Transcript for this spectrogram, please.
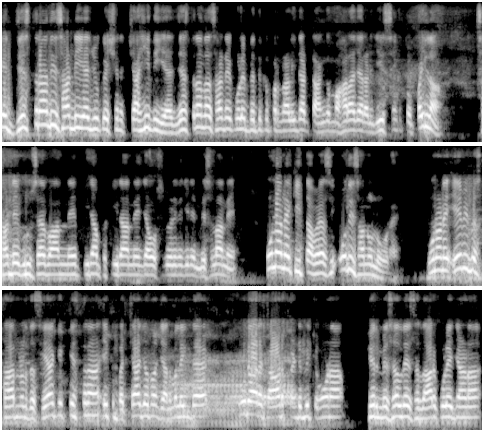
ਕਿ ਜਿਸ ਤਰ੍ਹਾਂ ਦੀ ਸਾਡੀ ਐਜੂਕੇਸ਼ਨ ਚਾਹੀਦੀ ਹੈ, ਜਿਸ ਤਰ੍ਹਾਂ ਦਾ ਸਾਡੇ ਕੋਲੇ ਵਿਦਿਅਕ ਪ੍ਰਣਾਲੀ ਦਾ ਢੰਗ ਮਹਾਰਾਜਾ ਰਣਜੀਤ ਸਿੰਘ ਤੋਂ ਪਹਿਲਾਂ ਸਾਡੇ ਗੁਰੂ ਸਾਹਿਬਾਨ ਨੇ, ਪੀਰਾਂ ਫਕੀਰਾਂ ਨੇ ਜਾਂ ਉਸ ਵੇਲੇ ਦੇ ਜਿਹੜੇ ਮਿਸਲਾਂ ਨੇ, ਉਹਨਾਂ ਨੇ ਕੀਤਾ ਹੋਇਆ ਸੀ, ਉਹਦੀ ਸਾਨੂੰ ਲੋੜ ਹੈ। ਉਹਨਾਂ ਨੇ ਇਹ ਵੀ ਵਿਸਥਾਰ ਨਾਲ ਦੱਸਿਆ ਕਿ ਕਿਸ ਤਰ੍ਹਾਂ ਇੱਕ ਬੱਚਾ ਜਦੋਂ ਜਨਮ ਲੈਂਦਾ ਹੈ, ਉਹਦਾ ਰਿਕਾਰਡ ਪਿੰਡ ਵਿੱਚ ਹੋਣਾ, ਫਿਰ ਮਿਸਲ ਦੇ ਸਰਦਾਰ ਕੋਲੇ ਜਾਣਾ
